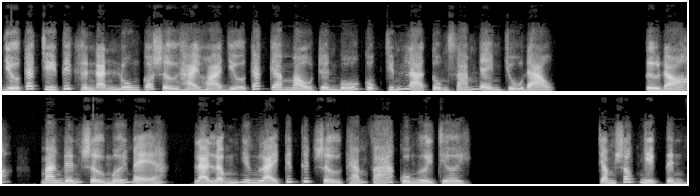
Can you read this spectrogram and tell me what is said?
Giữa các chi tiết hình ảnh luôn có sự hài hòa giữa các gam màu trên bố cục chính là tông xám đen chủ đạo. Từ đó, mang đến sự mới mẻ, lạ lẫm nhưng lại kích thích sự khám phá của người chơi. Chăm sóc nhiệt tình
